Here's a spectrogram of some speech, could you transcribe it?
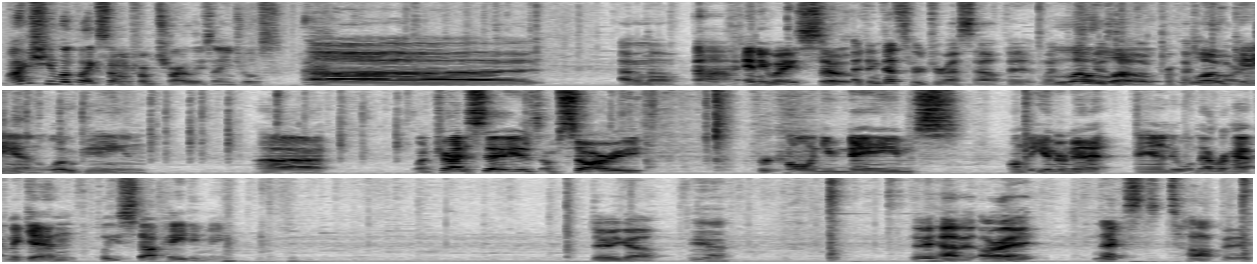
why does she look like someone from Charlie's Angels? Uh, I don't know. Uh, anyways, so I think that's her dress outfit when she goes Lolo, to professional parties. Logan, Logan. Uh, what I'm trying to say is, I'm sorry for calling you names on the internet, and it will never happen again. Please stop hating me. There you go. Yeah. There you have it. All right. Next topic.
